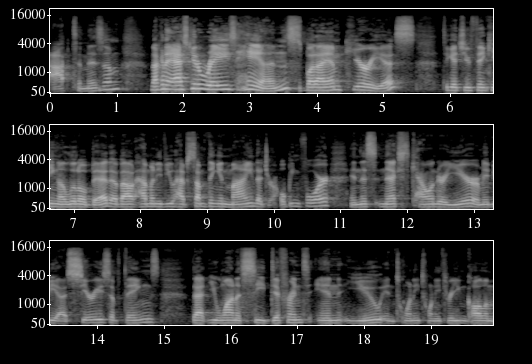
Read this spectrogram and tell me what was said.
optimism. I'm not going to ask you to raise hands, but I am curious to get you thinking a little bit about how many of you have something in mind that you're hoping for in this next calendar year, or maybe a series of things that you want to see different in you in 2023. You can call them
